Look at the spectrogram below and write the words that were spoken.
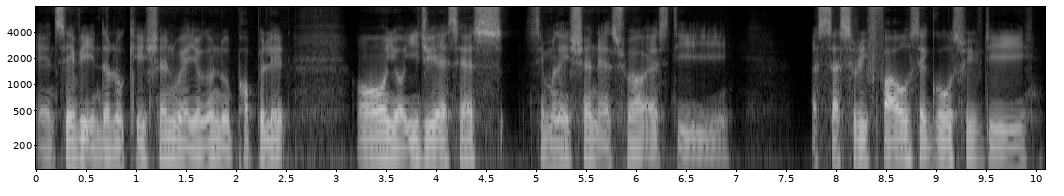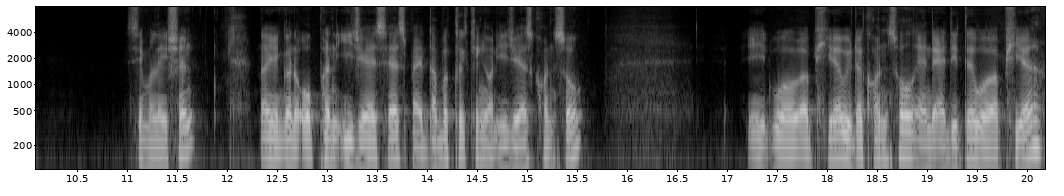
and save it in the location where you're going to populate all your EJSS simulation as well as the accessory files that goes with the simulation. Now you're going to open EJSS by double clicking on EJS console. It will appear with the console and the editor will appear.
